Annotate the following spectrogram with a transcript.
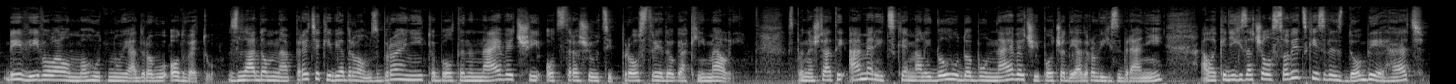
by vyvolal mohutnú jadrovú odvetu. Vzhľadom na preteky v jadrovom zbrojení to bol ten najväčší odstrašujúci prostriedok, aký mali. Spojené štáty americké mali dlhú dobu najväčší počet jadrových zbraní, ale keď ich začal Sovietsky zväz dobiehať,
